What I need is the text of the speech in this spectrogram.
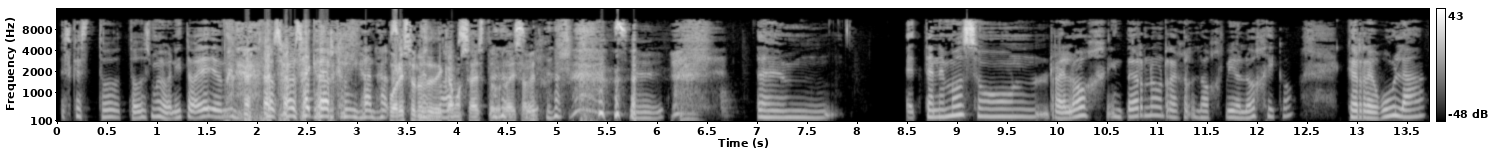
Es que todo es muy bonito, ¿eh? Nos vamos a quedar con ganas. Por eso nos dedicamos a esto, ¿verdad, Isabel? sí. Em, eh, tenemos un reloj interno, un reloj biológico, que regula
